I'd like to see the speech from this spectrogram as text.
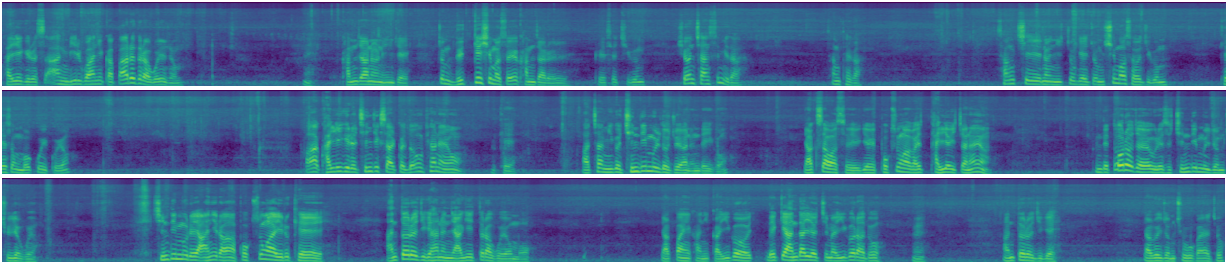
관리기로 싹 밀고 하니까 빠르더라고요 좀 네. 감자는 이제 좀 늦게 심었어요 감자를 그래서 지금 시원찮습니다. 상태가. 상치는 이쪽에 좀 심어서 지금 계속 먹고 있고요. 아, 관리기를 진직 쌀걸 너무 편해요. 이렇게. 아참, 이거 진딧물도 줘야 하는데, 이거. 약 사 왔어요. 이게 복숭아가 달려 있잖아요. 근데 떨어져요. 그래서 진딧물 좀 주려고요. 진딧물이 아니라 복숭아 이렇게 안 떨어지게 하는 약이 있더라고요. 뭐 약방에 가니까 이거 몇 개 안 달렸지만 이거라도 예, 안 떨어지게 약을 좀 주고 가야죠.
